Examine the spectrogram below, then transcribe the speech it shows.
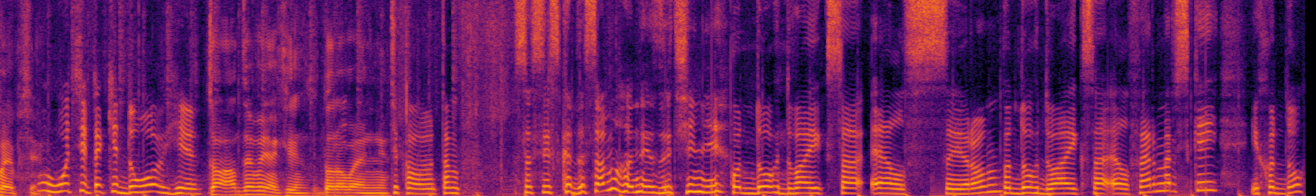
пепсі. Ого, ці такі довгі. Та, диви, які здоровенні. Цікаво, там сосиска до самого низу чи ні? Хот-дог 2XL з сиром, хот-дог 2XL фермерський і хот-дог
